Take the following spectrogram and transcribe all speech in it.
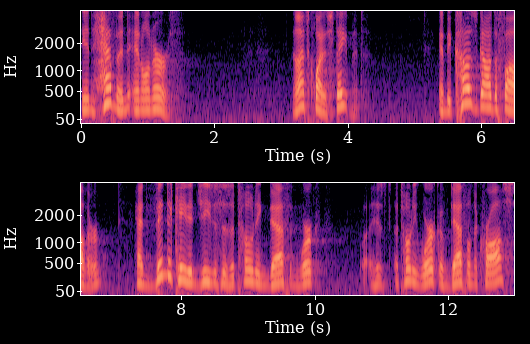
in heaven and on earth. Now, that's quite a statement. And because God the Father had vindicated Jesus' atoning death and work, his atoning work of death on the cross,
